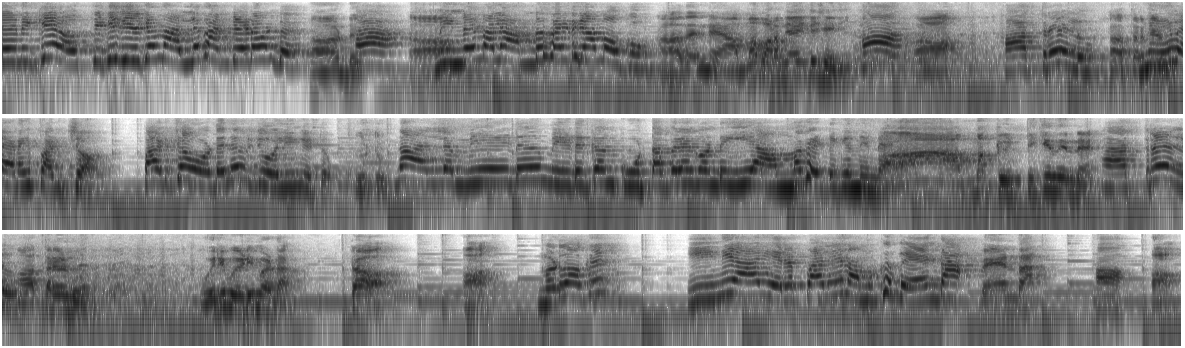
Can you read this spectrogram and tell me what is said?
എനിക്ക് ഒറ്റയ്ക്ക് ജീവിക്കാൻ നല്ല കണ്ടേടം ഉണ്ട് ആ, ഉണ്ട്. ആ. നിന്നെ നല്ല അന്തസ്സായിട്ട് ഞാൻ നോക്കും. അതന്നെ. അമ്മ ശരി. ആ. ആ. അത്രേ ഉള്ളൂ. അത്രേ നീ ഉള്ളൂ. വേണമെങ്കിൽ പഠിച്ചോ. പഠിച്ച ഉടനെ ഒരു ജോലിയും കിട്ടും. കിട്ടും. നല്ല മീട് മിടുക്കൻ കൂട്ടപ്പനെ കൊണ്ട് ഈ അമ്മ കെട്ടിക്കും നിന്നെ. ആ അമ്മ കെട്ടിക്ക് നിന്നെ. അത്രേ ഉള്ളൂ. അത്രേ ഉള്ളൂ. ഒരു പേടിയും വേണ്ട. കേട്ടോ ആ. ഇങ്ങോട്ട് നോക്ക്. ഇനി ആ എരപ്പാളിയെ നമുക്ക് വേണ്ട. വേണ്ട. ആ. ആ.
